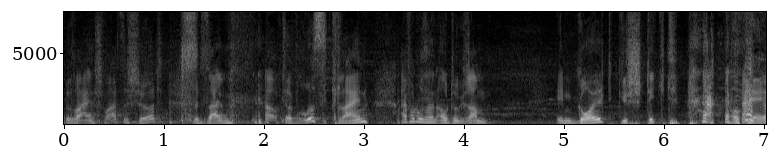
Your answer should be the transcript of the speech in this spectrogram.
das war ein schwarzes Shirt mit seinem auf der Brust klein, einfach nur sein Autogramm. In Gold gestickt. Okay,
